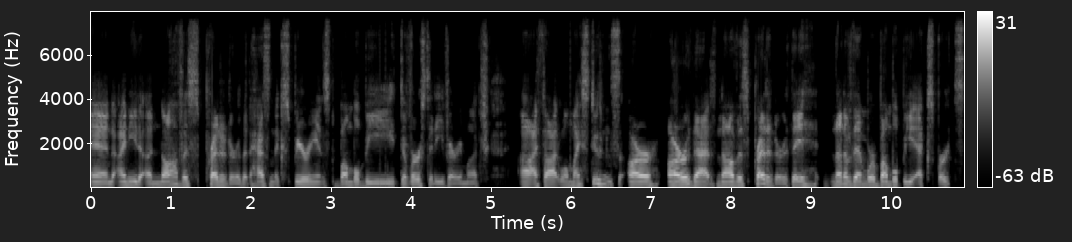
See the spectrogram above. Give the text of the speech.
and I need a novice predator that hasn't experienced bumblebee diversity very much, uh, I thought, well, my students are are that novice predator. They none of them were bumblebee experts,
